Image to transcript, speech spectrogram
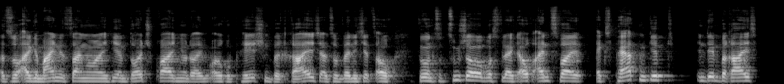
Also allgemein jetzt sagen wir mal hier im deutschsprachigen oder im europäischen Bereich. Also wenn ich jetzt auch für unsere Zuschauer, wo es vielleicht auch ein, zwei Experten gibt in dem Bereich,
